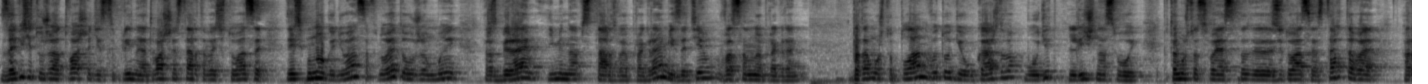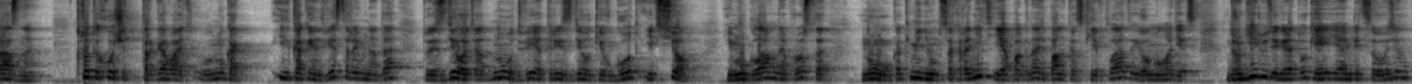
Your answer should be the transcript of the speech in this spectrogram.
Зависит уже от вашей дисциплины, от вашей стартовой ситуации. Здесь много нюансов, но это уже мы разбираем именно в стартовой программе и затем в основной программе. Потому что план в итоге у каждого будет лично свой. Потому что своя э, ситуация стартовая разная. Кто-то хочет торговать, ну как, и как инвестор именно, да, то есть сделать одну, две, три сделки в год и все. Ему главное просто ну, как минимум сохранить и обогнать банковские вклады, и он молодец. Другие люди говорят, окей, я амбициозен,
